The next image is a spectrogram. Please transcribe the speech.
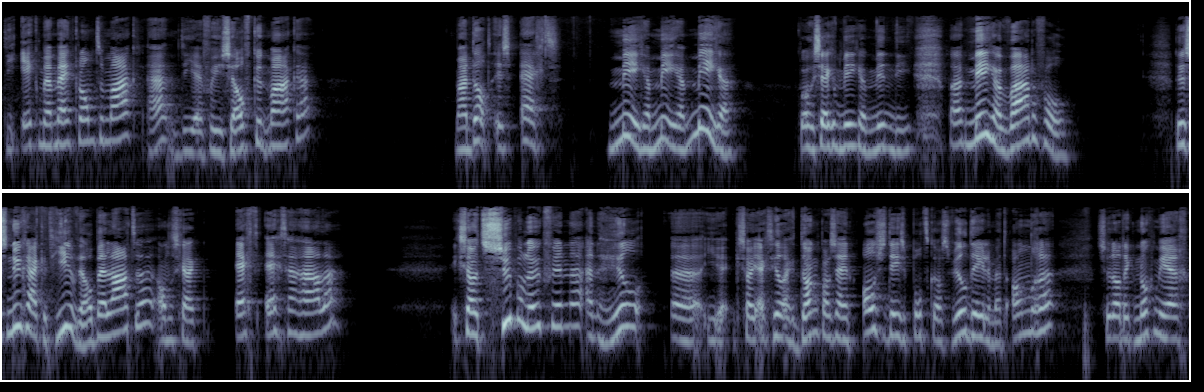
die ik met mijn klanten maak, hè, die jij voor jezelf kunt maken. Maar dat is echt mega, mega, mega. Ik wou zeggen mega mindy, maar mega waardevol. Dus nu ga ik het hier wel bij laten, anders ga ik echt, echt herhalen. Ik zou het super leuk vinden en heel, je, ik zou je echt heel erg dankbaar zijn als je deze podcast wil delen met anderen zodat ik nog meer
